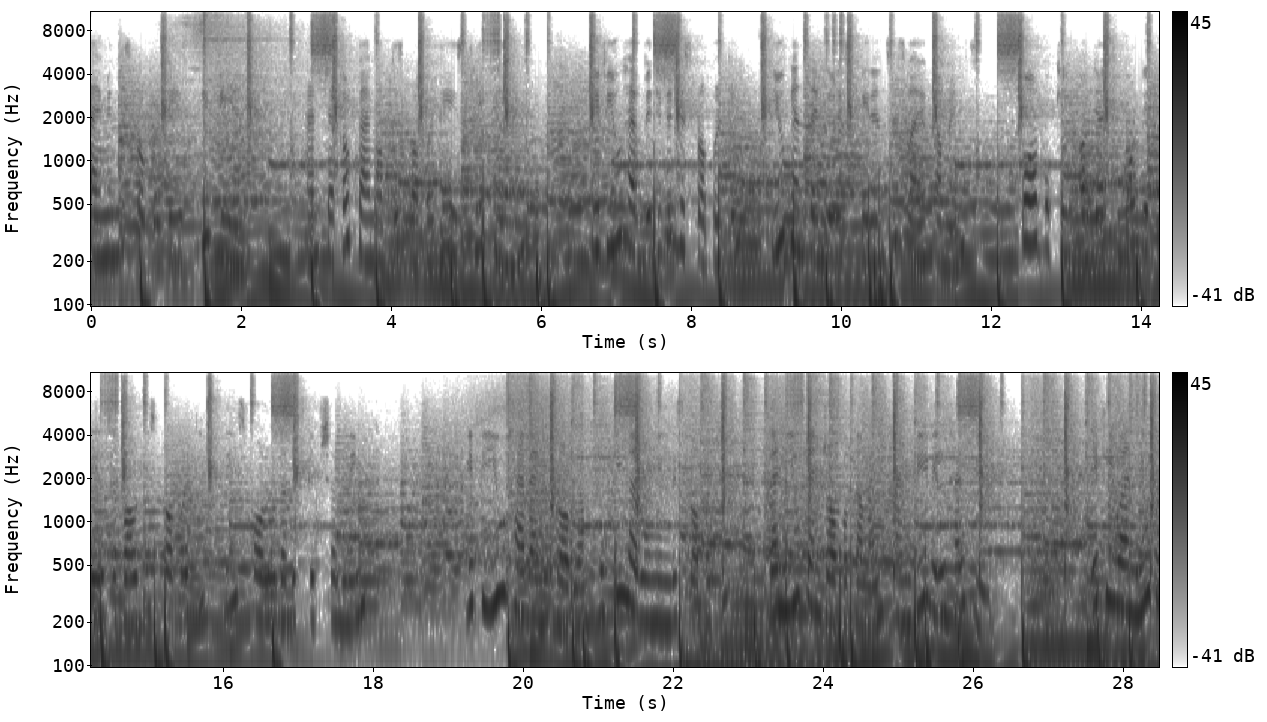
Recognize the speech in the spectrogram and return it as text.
time in this property is 3 pm checkout time of this property is 3 pm. If you have visited this property, you can send your experiences via comments. For booking or get more details about this property, please follow the description link. If you have any problem booking a room in this property, then you can drop a comment and we will help you. If you are new to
